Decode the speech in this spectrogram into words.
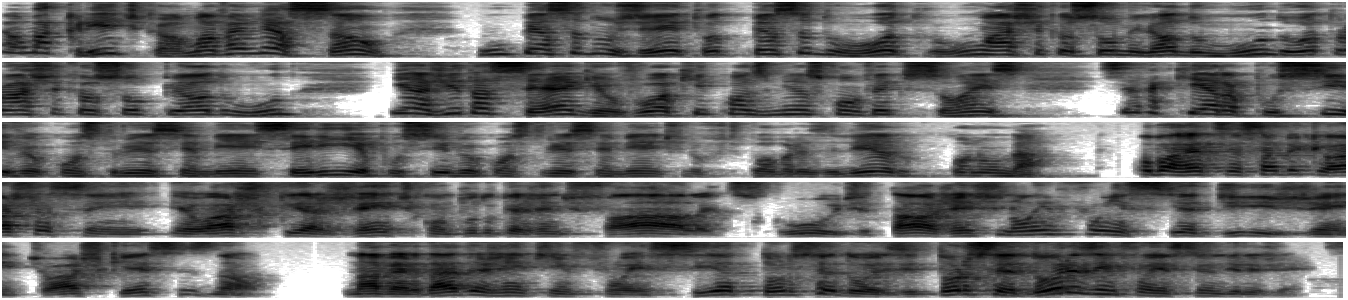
é uma crítica, é uma avaliação. Um pensa de um jeito, outro pensa do outro. Um acha que eu sou o melhor do mundo, o outro acha que eu sou o pior do mundo. E a vida segue. Eu vou aqui com as minhas convicções. Será que era possível construir esse ambiente? Seria possível construir esse ambiente no futebol brasileiro ou não dá? Ô Barreto, você sabe que eu acho assim, eu acho que a gente, com tudo que a gente fala, discute e tal, a gente não influencia dirigente, eu acho que esses não. Na verdade, a gente influencia torcedores, e torcedores influenciam dirigentes.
